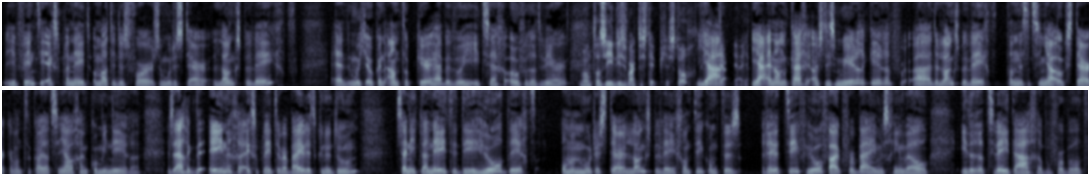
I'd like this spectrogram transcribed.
je vindt die exoplaneet omdat hij dus voor zijn moederster langs beweegt. En dat moet je ook een aantal keer hebben, wil je iets zeggen over het weer. Want dan zie je die zwarte stipjes, toch? Die, ja, ja, ja, ja, ja. en dan krijg je, als je dus meerdere keren uh, er langs beweegt, dan is het signaal ook sterker, want dan kan je dat signaal gaan combineren. Dus eigenlijk de enige exoplaneten waarbij we dit kunnen doen, zijn die planeten die heel dicht om een moederster langs bewegen. Want die komt dus relatief heel vaak voorbij. Misschien wel iedere twee dagen bijvoorbeeld.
